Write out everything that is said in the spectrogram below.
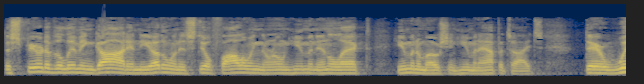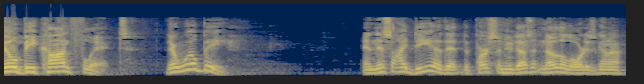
the Spirit of the living God and the other one is still following their own human intellect, human emotion, human appetites. There will be conflict. There will be. And this idea that the person who doesn't know the Lord is going to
